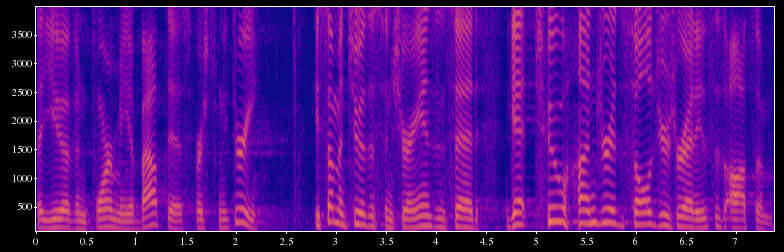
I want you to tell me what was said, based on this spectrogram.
that you have informed me about this. Verse 23. He summoned two of the centurions and said, Get 200 soldiers ready. This is awesome.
